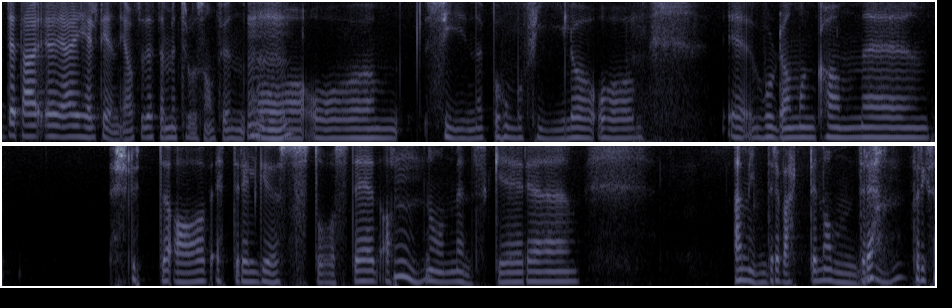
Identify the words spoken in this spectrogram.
dette er, Jeg er helt enig. altså Dette med trossamfunn mm. og, og synet på homofile og, og eh, hvordan man kan eh, slutte av et religiøst ståsted at Mm. noen mennesker eh, er mindre verdt enn andre, mm. f.eks.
